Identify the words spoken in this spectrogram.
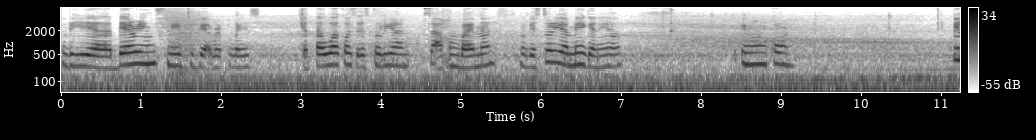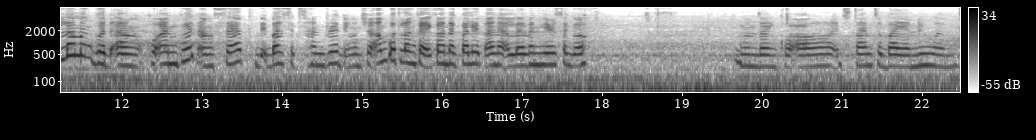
The uh, bearings need to get replaced. Katawa ko sa istorya sa akong bana. Mag-istorya may ganiha ingon ko pila man good ang kuan good ang set? Di ba 600 ingon siya ambot lang kay ikaw nagpalit ana 11 years ago Ngundahin ko, ah, it's time to buy a new one.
